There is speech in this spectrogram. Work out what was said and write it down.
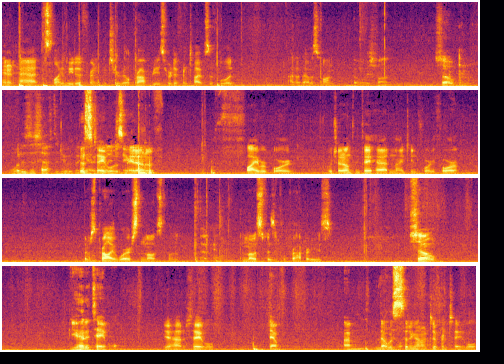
and it had slightly different material properties for different types of wood. I thought that was fun. Always fun. So, what does this have to do with This table is made out of fiberboard, which I don't think they had in 1944, but it's probably worse than most of them Okay. in most physical properties. So, you had a table You had a table that I'm that was sitting on a different table.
